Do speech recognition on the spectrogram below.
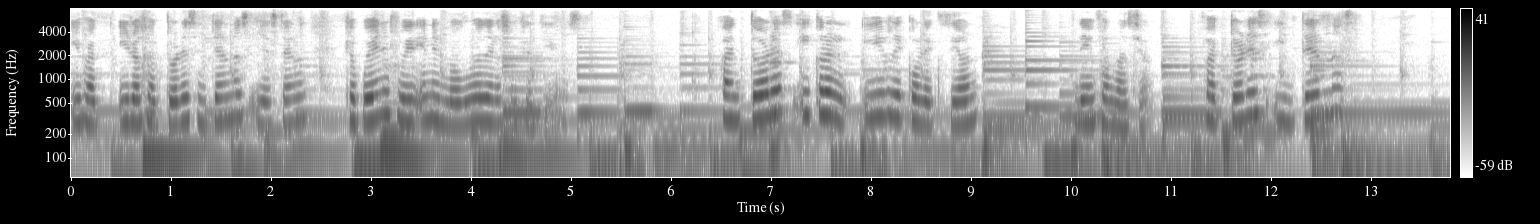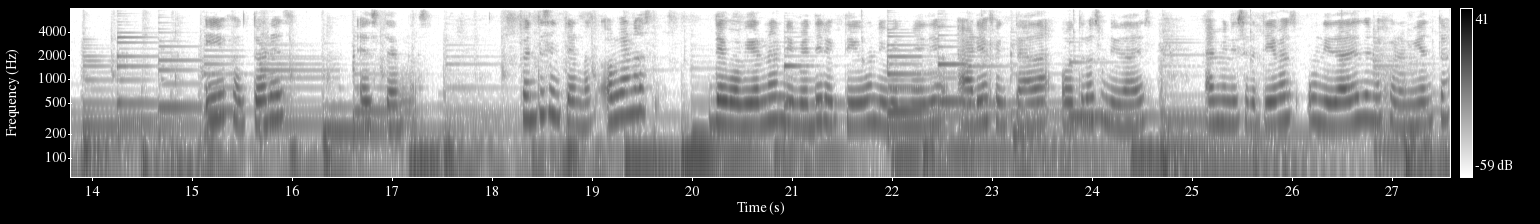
y, los factores internos y externos que pueden influir en el logro de los objetivos. Factores y, y recolección de información. Factores internos y factores externos. Fuentes internas. Órganos de gobierno, nivel directivo, nivel medio, área afectada, otras unidades administrativas, unidades de mejoramiento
